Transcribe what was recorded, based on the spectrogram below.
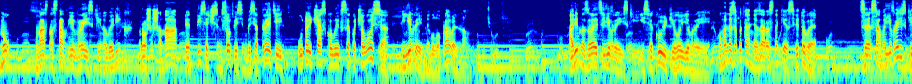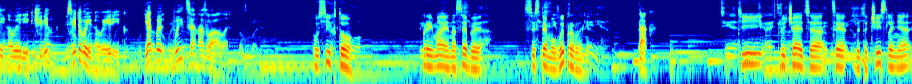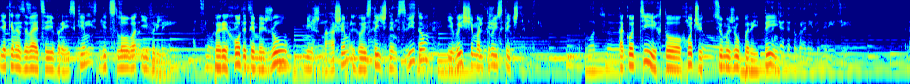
Ну, у нас настав єврейський новий рік, Роша Шана, 5783, у той час, коли все почалося, і євреїв не було правильно. А він називається єврейський, і святкують його євреї. У мене запитання зараз таке світове. Це саме єврейський новий рік, чи він світовий новий рік? Як би ви це назвали. Усі, хто приймає на себе систему виправлення, Так, ті включаються це леточислення, яке називається єврейським від слова іврій. Переходити межу між нашим егоїстичним світом і вищим альтруїстичним. Так от ті, хто хочуть цю межу перейти,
